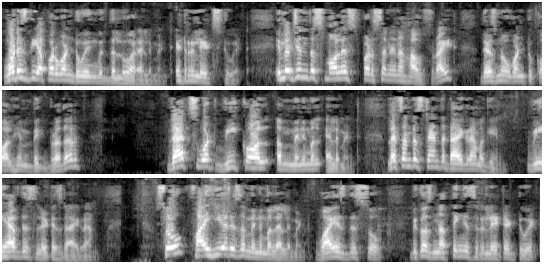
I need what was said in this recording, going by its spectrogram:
What is the upper one doing with the lower element? It relates to it. Imagine the smallest person in a house, right? There's no one to call him big brother. That's what we call a minimal element. Let's understand the diagram again. We have this lattice diagram. So phi here is a minimal element. Why is this so? Because nothing is related to it.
